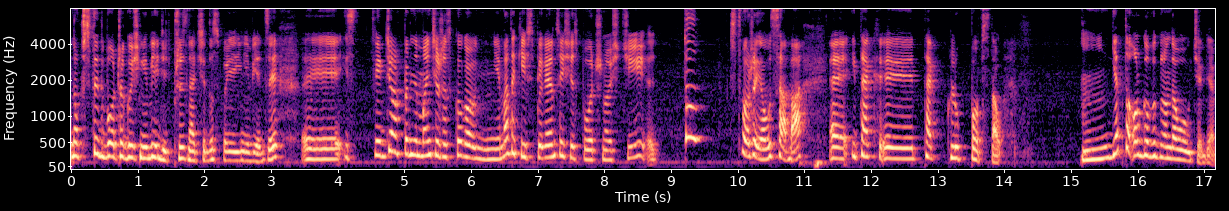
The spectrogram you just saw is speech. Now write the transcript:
no, wstyd było czegoś nie wiedzieć, przyznać się do swojej niewiedzy. Y, I stwierdziłam w pewnym momencie, że skoro nie ma takiej wspierającej się społeczności, to stworzę ją sama. I tak, tak klub powstał. Mm, jak to, Olgo, wyglądało u Ciebie?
